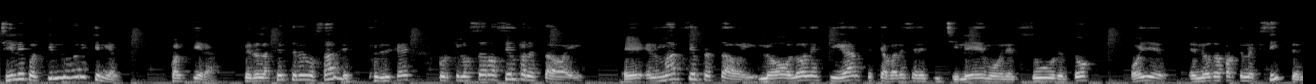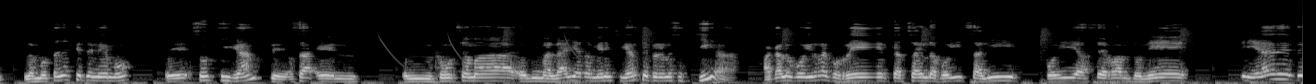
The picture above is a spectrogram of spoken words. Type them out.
Chile, cualquier lugar es genial. Cualquiera. Pero la gente no lo sabe. Porque los cerros siempre han estado ahí. Eh, el mar siempre ha estado ahí. Los olones gigantes que aparecen en Pichilemo, en el sur, en todo. Oye, en otra parte no existen. Las montañas que tenemos eh, son gigantes. O sea, el, ¿cómo se llama? El Himalaya también es gigante, pero no se esquía. Acá lo podéis recorrer, ¿cachai? La podéis salir, podéis hacer randoné, infinidades de,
